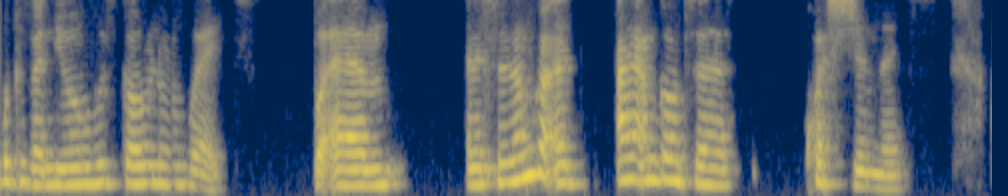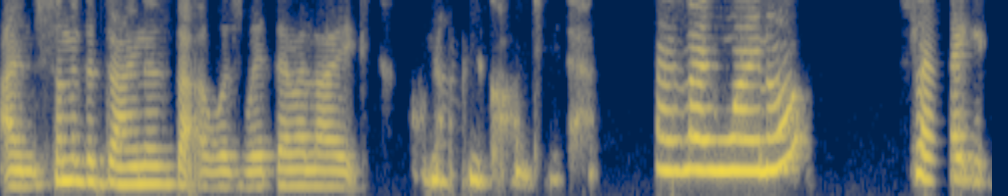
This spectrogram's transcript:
because I knew I was going away. But um, and it says I'm gonna I, I'm going to question this. And some of the diners that I was with, they were like, oh no, you can't do that. I was like, why not? It's like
